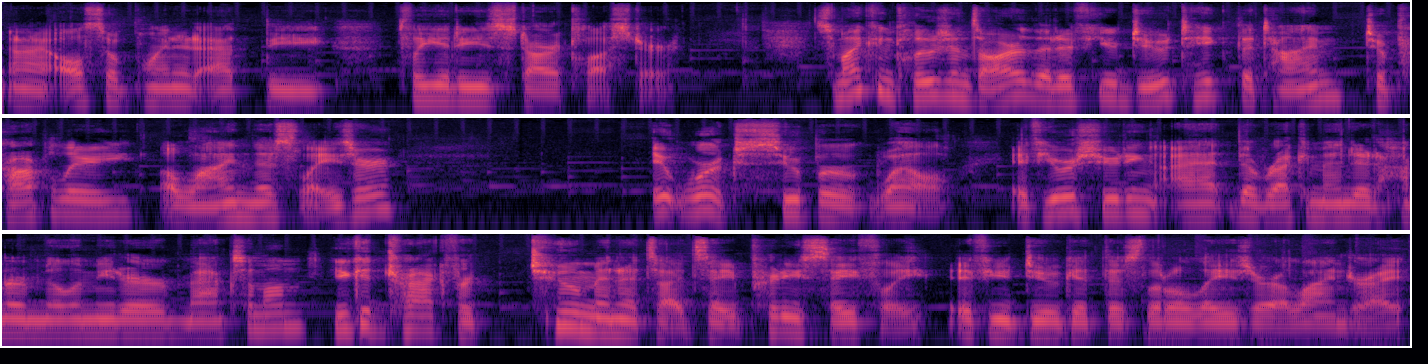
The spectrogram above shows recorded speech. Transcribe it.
and I also pointed at the Pleiades star cluster. So my conclusions are that if you do take the time to properly align this laser, it works super well. If you were shooting at the recommended 100 millimeter maximum, you could track for two minutes, I'd say, pretty safely if you do get this little laser aligned right.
